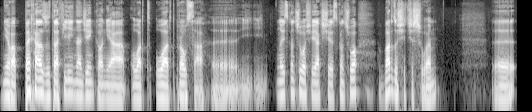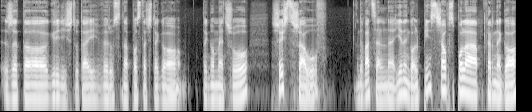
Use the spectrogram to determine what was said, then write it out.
miała pecha, że trafili na dzień konia Ward, Ward Prowsa e, i, no i skończyło się jak się skończyło. Bardzo się cieszyłem, e, że to Grilisz tutaj wyrósł na postać tego, tego meczu. Sześć strzałów, dwa celne, jeden gol, pięć strzałów z pola karnego,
